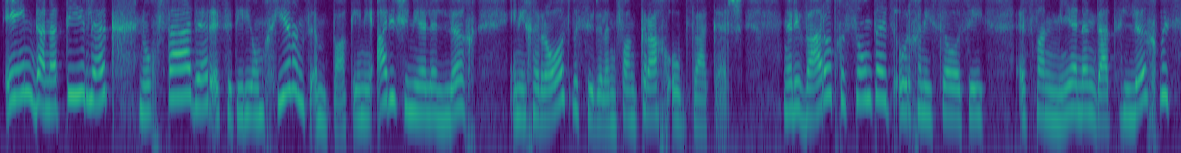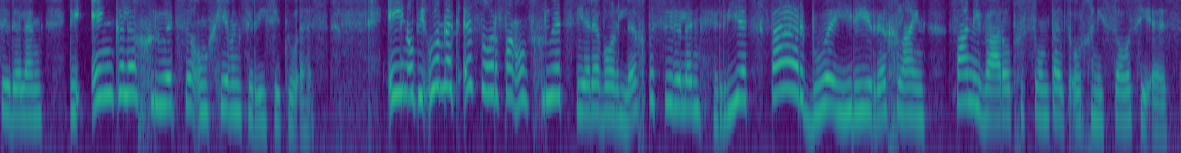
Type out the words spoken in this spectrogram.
En dan natuurlik, nog verder is dit hierdie omgewingsimpak en die addisionele lug en die geraasbesoedeling van kragopwekkers. Nou die Wêreldgesondheidsorganisasie is van mening dat lugbesoedeling die enkele grootste omgewingsrisiko is. En op die oomblik is daar van ons groot stede waar lugbesoedeling reeds ver bo hierdie riglyn van die Wêreldgesondheidsorganisasie is.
